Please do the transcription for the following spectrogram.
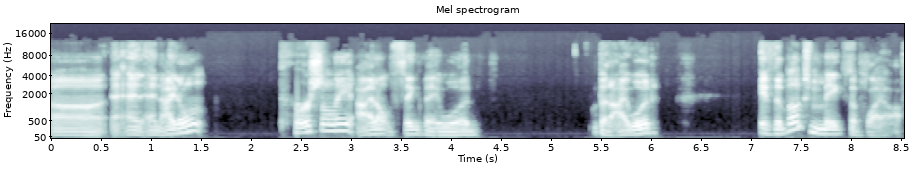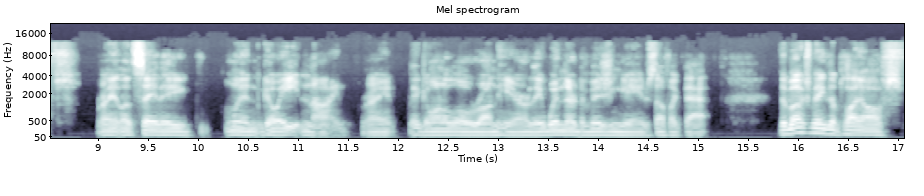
uh, and and I don't personally I don't think they would, but I would if the Bucs make the playoffs. Right, let's say they win, go eight and nine. Right, they go on a little run here. They win their division game, stuff like that. The Bucs make the playoffs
